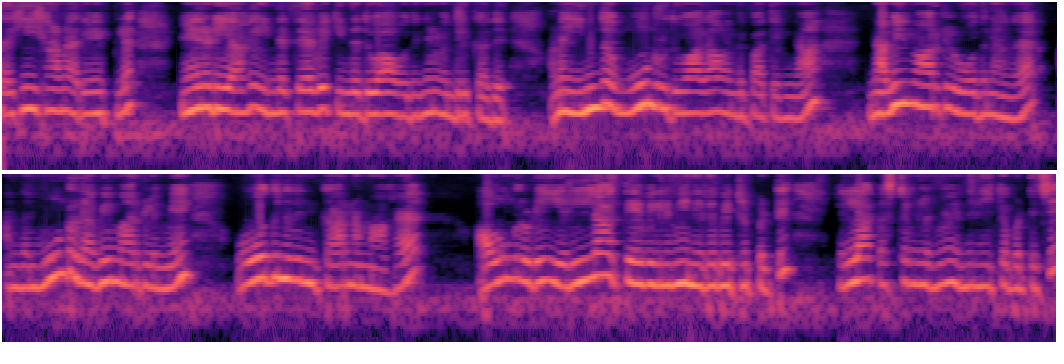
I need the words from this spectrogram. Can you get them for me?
சகிகான அறிவிப்பில் நேரடியாக இந்த தேவைக்கு இந்த துவா ஓதுங்கன்னு வந்திருக்காது. ஆனால் இந்த மூன்று துவா தான் வந்து பார்த்திங்கன்னா நபிமார்கள் ஓதுனாங்க. அந்த மூன்று நபிமார்களுமே ஓதுனதின் காரணமாக அவங்களுடைய எல்லா தேவைகளுமே நிறைவேற்றப்பட்டு எல்லா கஷ்டங்களுமே வந்து நீக்கப்பட்டுச்சு.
